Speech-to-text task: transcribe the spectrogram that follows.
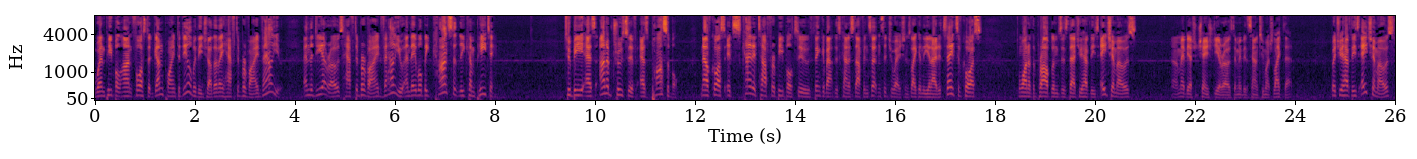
when people aren't forced at gunpoint to deal with each other. They have to provide value. And the DROs have to provide value, and they will be constantly competing to be as unobtrusive as possible. Now, of course, it's kind of tough for people to think about this kind of stuff in certain situations, like in the United States, of course one of the problems is that you have these HMOs. Uh, maybe I should change DROs, then maybe they sound too much like that. But you have these HMOs,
